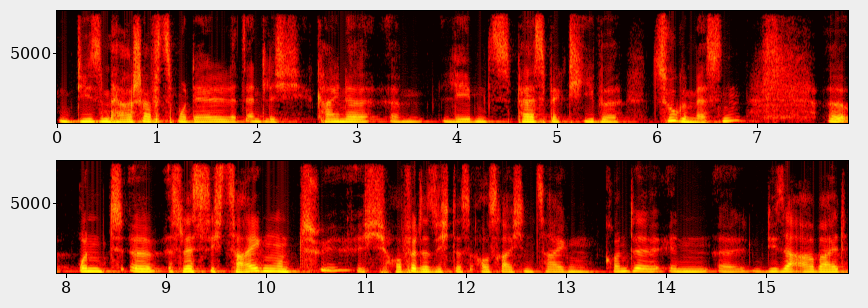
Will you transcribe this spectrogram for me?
diesem Herrschaftsmodell letztendlich keine ähm, Lebensperspektive zugemessen. Äh, und äh, es lässt sich zeigen, und ich hoffe, dass ich das ausreichend zeigen konnte in äh, dieser Arbeit,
